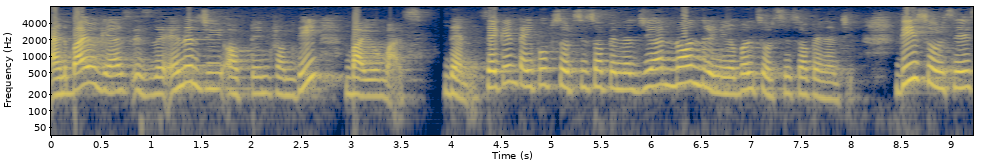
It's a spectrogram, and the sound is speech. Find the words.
And biogas is the energy obtained from the biomass. Then second type of sources of energy are non-renewable sources of energy. These sources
